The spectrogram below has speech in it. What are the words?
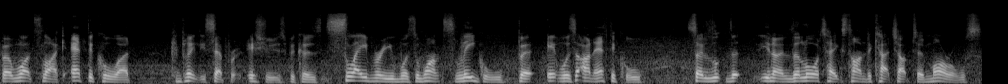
but what's like ethical are completely separate issues because slavery was once legal, but it was unethical. So the, you know the law takes time to catch up to morals.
